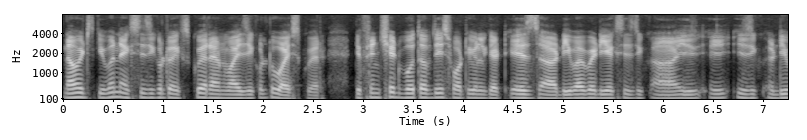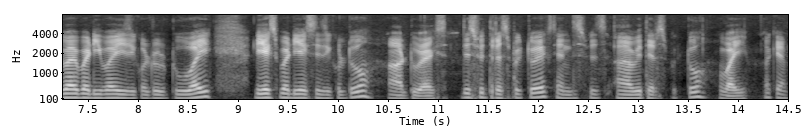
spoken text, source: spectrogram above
Now it's given x is equal to x square and y is equal to y square. Differentiate both of these what you will get is uh, dy by dx is, uh, is, is uh, dy by dy is equal to 2y dx by dx is equal to uh, 2x this with respect to x and this with, uh, with respect to y okay?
